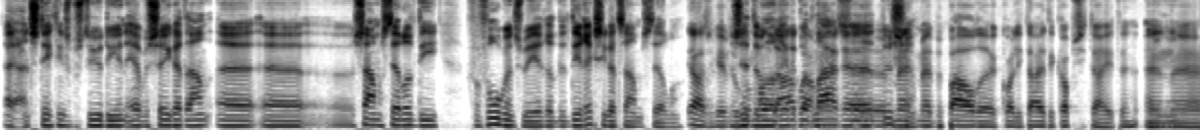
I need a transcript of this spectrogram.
Nou ja, een stichtingsbestuur die een RWC gaat aan, eh, eh, eh, samenstellen, die vervolgens weer de directie gaat samenstellen. ja, ze geven Er ook zitten een wel redelijk wat lagen tussen. Met, met bepaalde kwaliteiten, capaciteiten. En eh,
